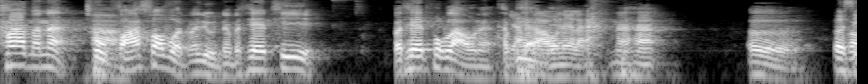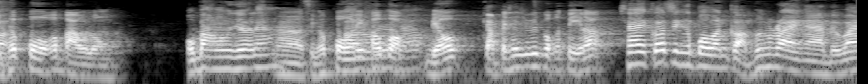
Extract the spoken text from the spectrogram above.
ภาพนั้นน่ะถูกอ่า fast forward มาอยู่ในประเทศที่ประเทศพวกเราเนี่ยแถบอย่างเราเนี่ยแหละนะฮะเออเออสิงคโปร์ก็เบาลง โอ้เบาลงเยอะแล้วเออสิงคโปร์นี่เขาบอกเบาลงแล้วเดี๋ยวกลับไปใช้ชีวิตปกติแล้ว ใช่ก็สิงคโปร์วันก่อนเพิ่งรายงานไปว่า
